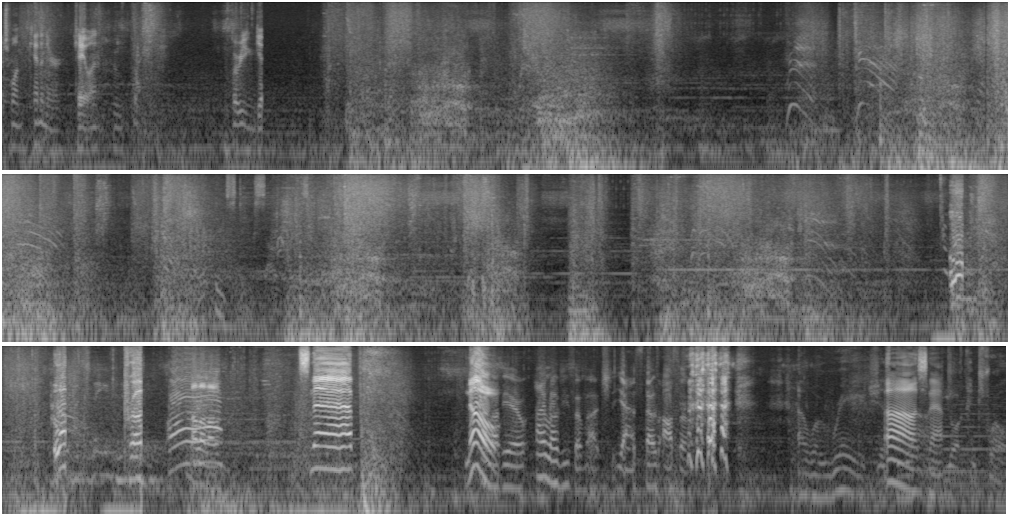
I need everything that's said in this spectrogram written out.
Which one? Kennen or Caitlyn? Who? Whoever you can get. Oh! Oh! Pro. Oh. Snap! No! I love you. I love you so much. Yes, that was awesome. Our rage is Ah, beyond snap. your control.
